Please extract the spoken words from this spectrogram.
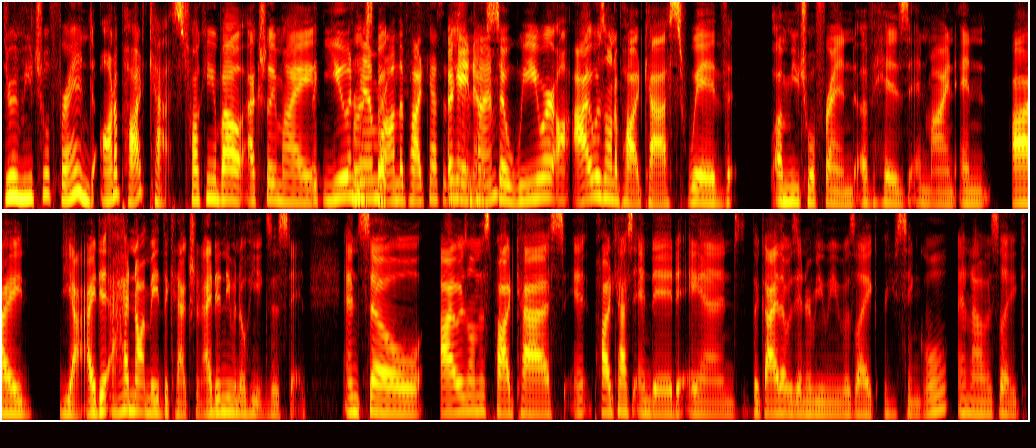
through a mutual friend on a podcast talking about actually my Like you and him book. were on the podcast at the okay, same no. time? So we were. on- I was on a podcast with a mutual friend of his and mine, and I, yeah, I did. Had not made the connection. I didn't even know he existed, and so I was on this podcast. and- Podcast ended, and the guy that was interviewing me was like, "Are you single?" And I was like.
